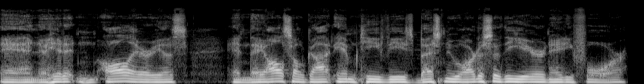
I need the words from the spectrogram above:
and hit it in all areas. And they also got MTV's Best New Artist of the Year in 84.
